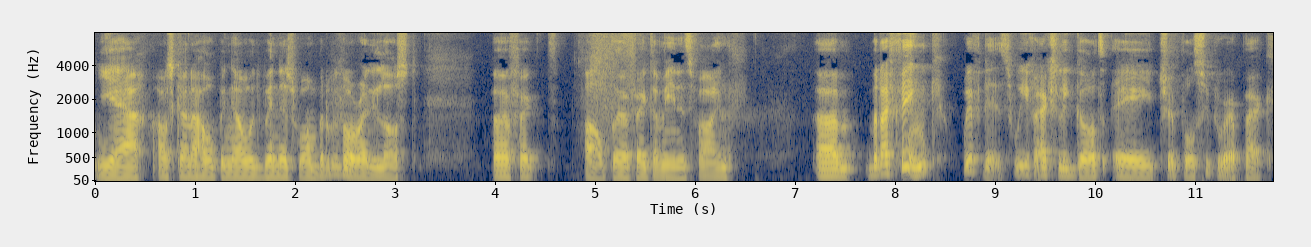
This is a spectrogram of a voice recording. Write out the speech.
Yeah, I was kind of hoping I would win this one, but we've already lost. Perfect. Oh, perfect. I mean, it's fine. Um, but I think with this, we've actually got a triple super rare pack.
